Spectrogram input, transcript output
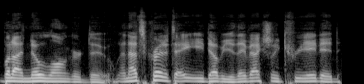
but I no longer do. And that's credit to AEW. They've actually created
